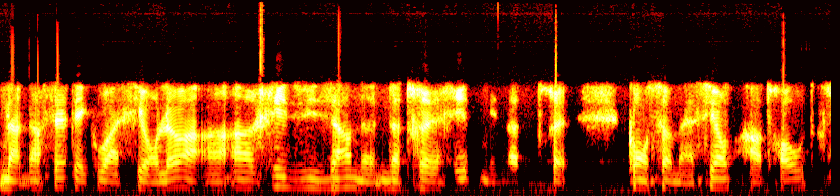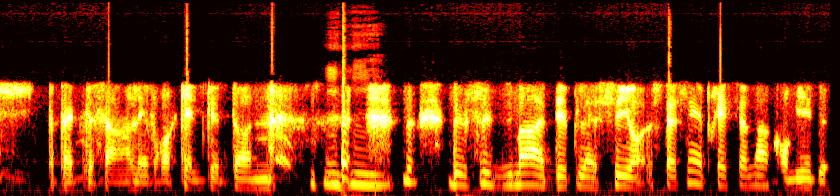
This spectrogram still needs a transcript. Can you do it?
dans, dans cette équation-là en, en, réduisant no, notre rythme et notre consommation, entre autres. peut-être que ça enlèvera quelques tonnes mm-hmm. de, sédiments à déplacer. C'est assez impressionnant combien de,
